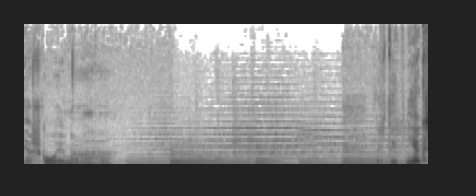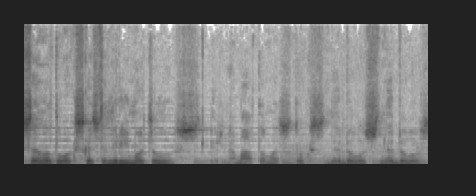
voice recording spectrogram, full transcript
ieškojimą. Ir taip nieks nenutuoks, kas ten rymo tylus ir nematomas toks nebilus, nebilus.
